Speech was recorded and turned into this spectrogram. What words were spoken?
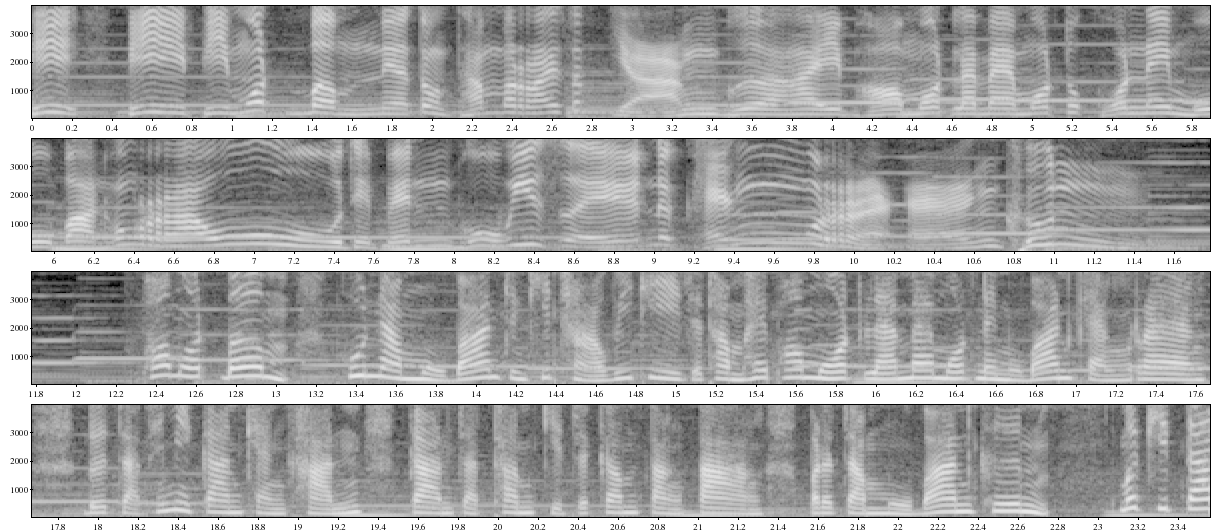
พี่พี่พี่มดเบิ่มเนี่ยต้องทำอะไรสักอย่างเพื่อให้พ่อมดและแม่มดทุกคนในหมู่บ้านของเรา ที่เป็นผู้วิเศษน่ะแข็งแรงขึ้น พ่อมดเบิ้ม ผู้นำหมู่บ้านจึงคิดหาวิธีจะทำให้พ่อมดและแม่มดในหมู่บ้านแข็งแรง โดยจัดให้มีการแข่งขัน การจัดทำกิจกรรมต่างๆ ประจำหมู่บ้านขึ้น เมื่อคิดได้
